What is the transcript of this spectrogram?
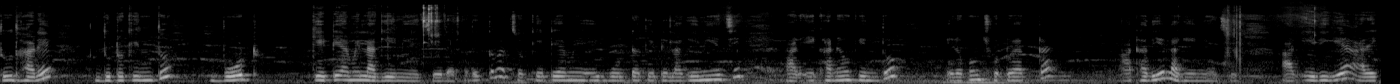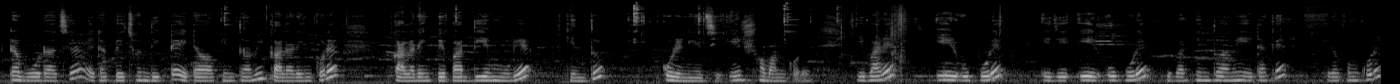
দুধারে দুটো কিন্তু বোর্ড কেটে আমি লাগিয়ে নিয়েছি। দেখো, দেখতে পাচ্ছ? কেটে আমি এই বোর্ডটা কেটে লাগিয়ে নিয়েছি। আর এখানেও কিন্তু এরকম ছোট একটা আঠা দিয়ে লাগিয়ে নিয়েছি। আর এদিকে আরেকটা বোর্ড আছে, এটা পেছন দিকটা, এটাও কিন্তু আমি কালারিং করে কালারিং পেপার দিয়ে মুড়ে কিন্তু করে নিয়েছি, এর সমান করে। এবারে এর উপরে, এই যে এর উপরে, এবার কিন্তু আমি এটাকে এরকম করে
